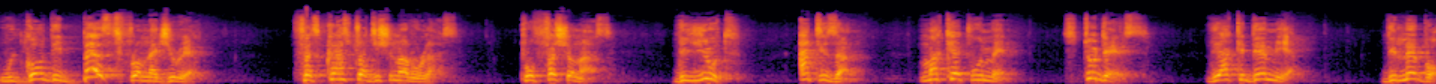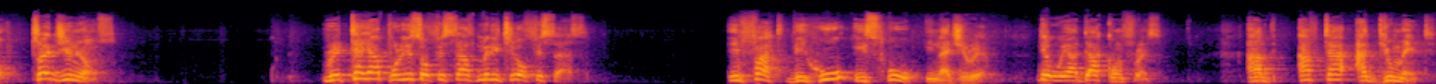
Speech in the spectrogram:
We got the best from Nigeria. First class traditional rulers, professionals, the youth, artisan, market women, students, the academia, the labor, trade unions, retired police officers, military officers. In fact, the who is who in Nigeria. They were at that conference. And after argument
